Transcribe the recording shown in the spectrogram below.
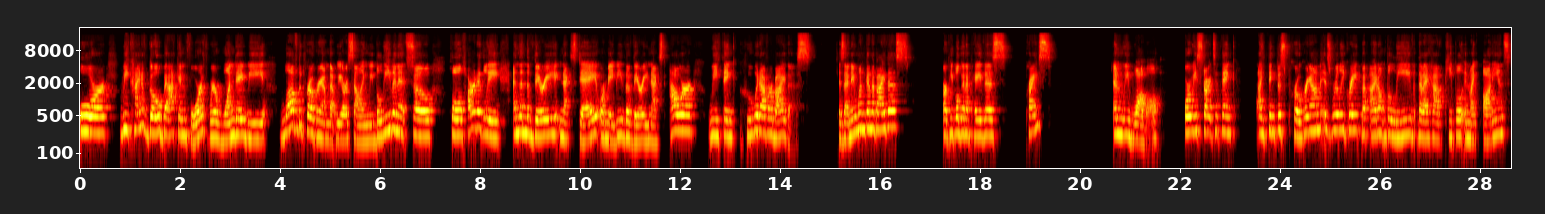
Or we kind of go back and forth where one day we love the program that we are selling, we believe in it so wholeheartedly. And then the very next day, or maybe the very next hour, we think, who would ever buy this? Is anyone going to buy this? Are people going to pay this price? And we wobble. Or we start to think, I think this program is really great, but I don't believe that I have people in my audience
